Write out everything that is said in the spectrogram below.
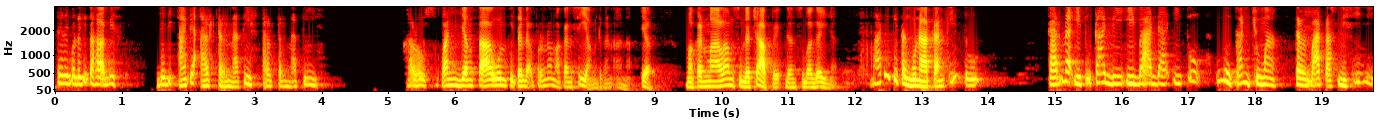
Daripada kita habis. Jadi ada alternatif-alternatif. Kalau sepanjang tahun kita tidak pernah makan siang dengan anak. Ya, makan malam sudah capek dan sebagainya. Mari kita gunakan itu. Karena itu tadi ibadah itu bukan cuma terbatas di sini.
